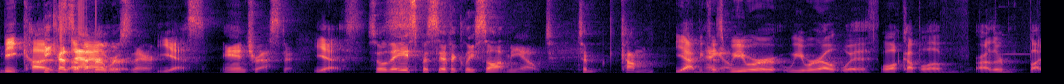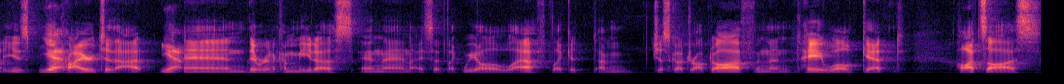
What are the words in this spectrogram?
because Because of Amber was there. Yes, interesting. yes, So they specifically sought me out to come. yeah. Because we were we were out with well a couple of our other buddies Yeah. prior to that Yeah. and they were gonna come meet us and then I said like we all left like it, I'm just got dropped off and then hey we'll get hot sauce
